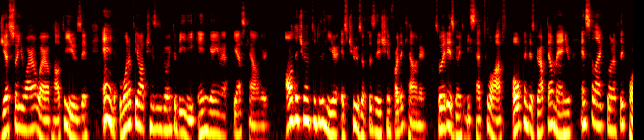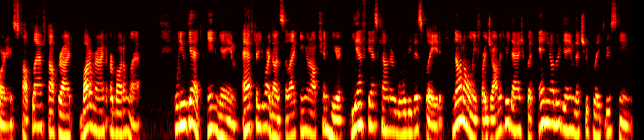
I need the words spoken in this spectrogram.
just so you are aware of how to use it, and one of the options is going to be the in-game FPS counter. All that you have to do here is choose a position for the counter. So it is going to be set to off, open this drop down menu and select one of the corners, top left, top right, bottom right, or bottom left. When you get in-game, after you are done selecting an option here, the FPS counter will be displayed, not only for Geometry Dash, but any other game that you play through Steam.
